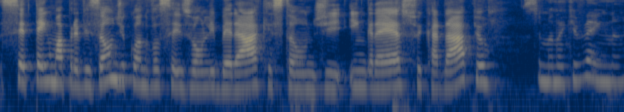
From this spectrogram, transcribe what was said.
você tem uma previsão de quando vocês vão liberar a questão de ingresso e cardápio? Semana que vem, né?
